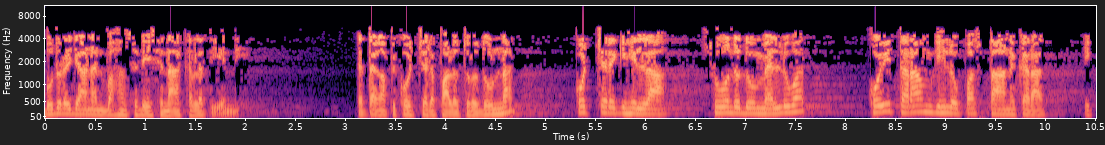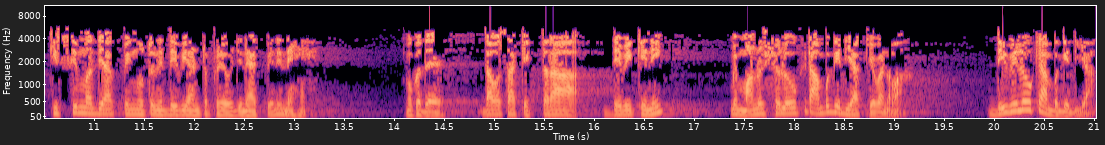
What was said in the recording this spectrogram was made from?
බුදුරජාණන් වහන්සේ දේශනා කරලා තියෙන්නේ. නැත්නම් අපි කොච්චර පළතුරු දුන්නත් කොච්චර ගිහිල්ලා සුවඳ දුම් මැල්ලුවත් කොයි තරම් ගිහිල්ලා උපස්ථාන කරත් ඒ කිසිම දෙයක් පින්වතුනි දෙවියන්ට ප්‍රයෝජනයක් වෙන්නේ නැහැ. මොකද දවසක් එක්තරා දෙවි කෙනෙක් මේ මනුෂ්‍ය ලෝකෙට අඹ ගෙඩියක් එවනවා. දිවි ලෝකේ අඹ ගෙඩියක්.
